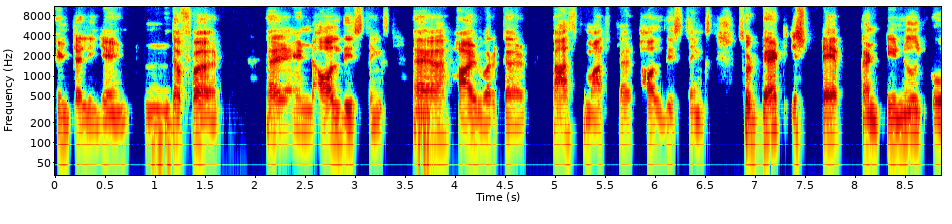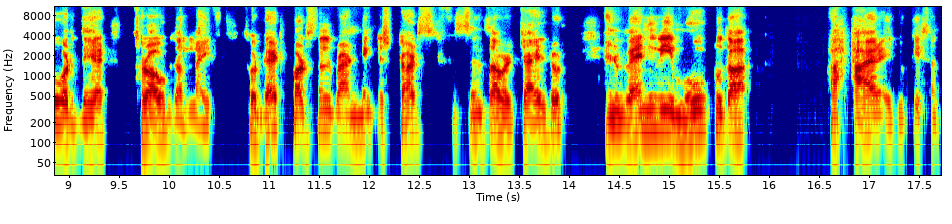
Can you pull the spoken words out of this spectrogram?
intelligent, Mm. duffer, uh, and all these things, uh, hard worker, taskmaster, all these things. So that step continues over there throughout the life. So that personal branding starts since our childhood. And when we move to the uh, higher education,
